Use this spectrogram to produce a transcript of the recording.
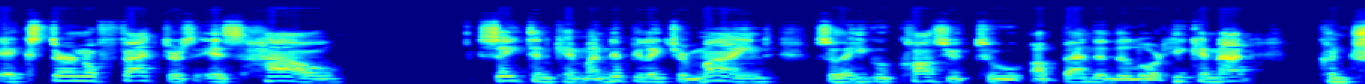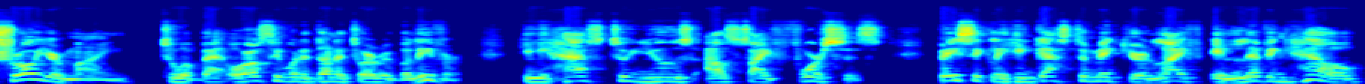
external factors is how Satan can manipulate your mind so that he could cause you to abandon the Lord. He cannot control your mind to or else he would have done it to every believer. He has to use outside forces. Basically he gets to make your life a living hell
